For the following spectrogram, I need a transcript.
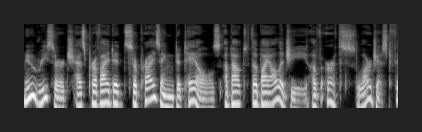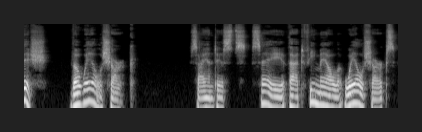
New research has provided surprising details about the biology of Earth's largest fish, the whale shark. Scientists say that female whale sharks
